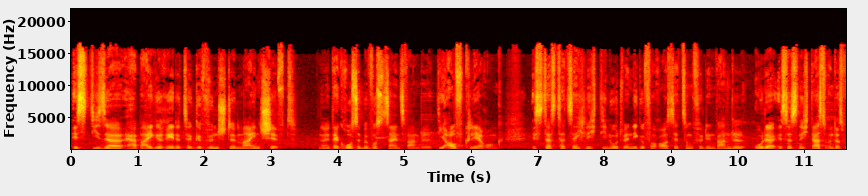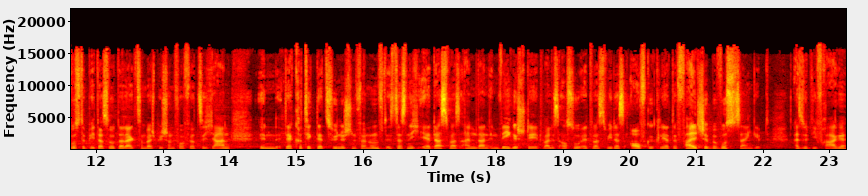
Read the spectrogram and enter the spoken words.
ist dieser herbeigeredete, gewünschte Mindshift, Ne, der große Bewusstseinswandel, die Aufklärung. Ist das tatsächlich die notwendige Voraussetzung für den Wandel oder ist es nicht das? Und das wusste Peter Sloterdijk zum Beispiel schon vor 40 Jahren in der Kritik der zynischen Vernunft. Ist das nicht eher das, was einem dann im Wege steht, weil es auch so etwas wie das aufgeklärte falsche Bewusstsein gibt? Also die Frage,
